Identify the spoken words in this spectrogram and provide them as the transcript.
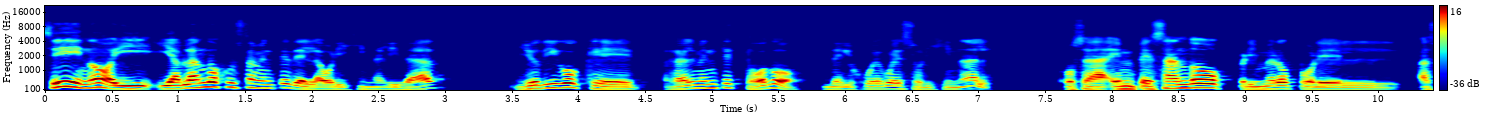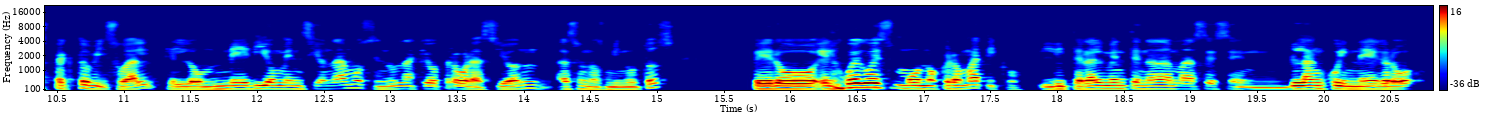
Sí, no, y, hablando justamente de la originalidad, yo digo que realmente todo del juego es original. O sea, empezando primero por el aspecto visual, que lo medio mencionamos en una que otra oración hace unos minutos, pero el juego es monocromático, literalmente nada más es en blanco y negro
